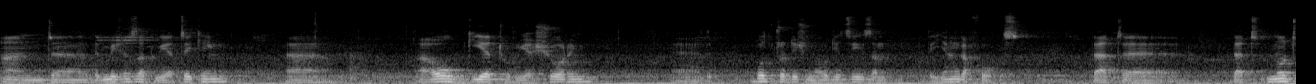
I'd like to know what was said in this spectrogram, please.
and uh, the measures that we are taking uh, are all geared to reassuring uh, the, both traditional audiences and the younger folks that uh, that not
